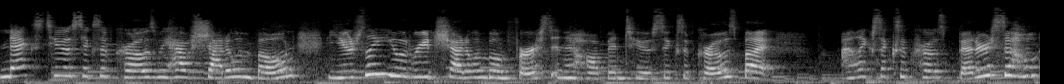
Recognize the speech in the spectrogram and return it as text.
Next to Six of Crows, we have Shadow and Bone. Usually you would read Shadow and Bone first and then hop into Six of Crows, but I like Six of Crows better, so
